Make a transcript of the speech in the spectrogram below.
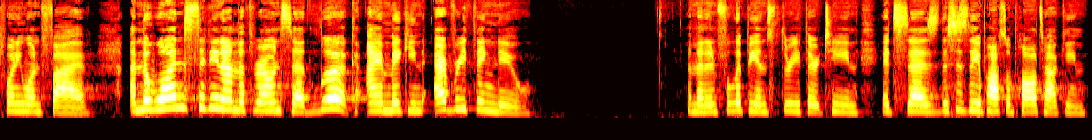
21:5, and the one sitting on the throne said, Look, I am making everything new. And then in Philippians 3:13, it says, this is the apostle Paul talking.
